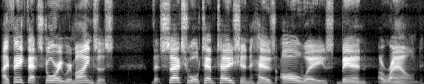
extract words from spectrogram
I think that story reminds us that sexual temptation has always been around.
